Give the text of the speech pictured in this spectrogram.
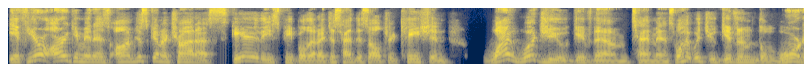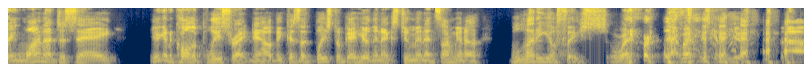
if your argument is, oh, I'm just going to try to scare these people that I just had this altercation, why would you give them 10 minutes? Why would you give them the warning? Why not just say, you're going to call the police right now because the police don't get here in the next two minutes. I'm going to bloody your face or whatever, whatever he's going to do.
